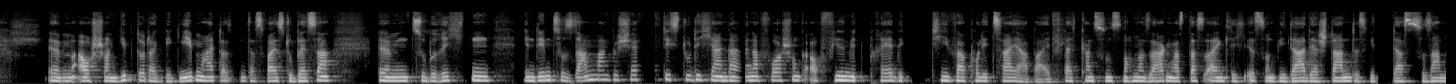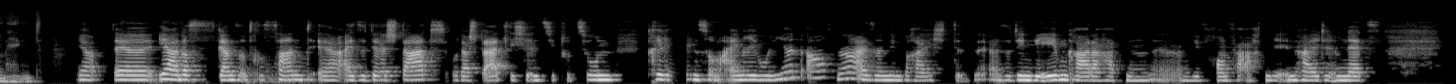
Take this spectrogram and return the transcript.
ähm, auch schon gibt oder gegeben hat, das, das weißt du besser, ähm, zu berichten. In dem Zusammenhang beschäftigst du dich ja in deiner Forschung auch viel mit prädiktiver Polizeiarbeit. Vielleicht kannst du uns noch mal sagen, was das eigentlich ist und wie da der Stand ist, wie das zusammenhängt. Ja, äh, ja, das ist ganz interessant. Äh, also der Staat oder staatliche Institutionen treten zum einen regulierend auf, ne? also in dem Bereich, also den wir eben gerade hatten, äh, irgendwie frauenverachtende Inhalte im Netz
